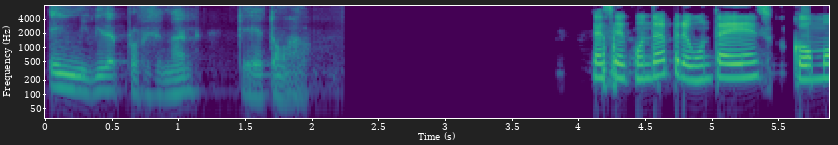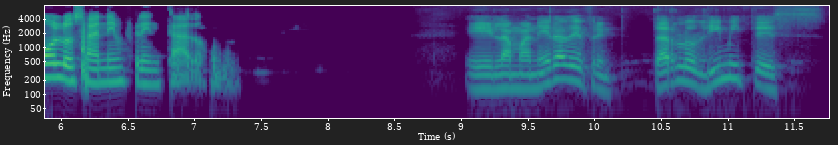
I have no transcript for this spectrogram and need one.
en mi vida profesional que he tomado. La segunda pregunta es, ¿cómo los han enfrentado? Eh, la manera de enfrentar los límites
